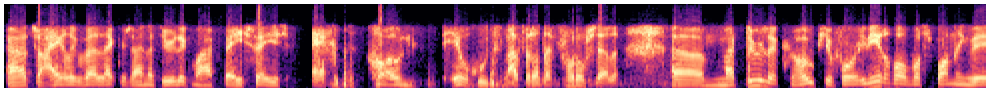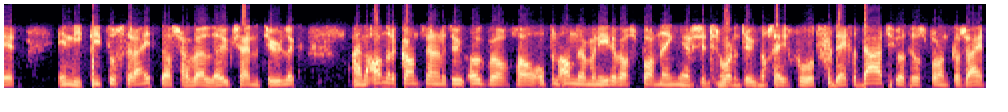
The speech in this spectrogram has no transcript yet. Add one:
Ja, het zou eigenlijk wel lekker zijn natuurlijk, maar PSV is echt gewoon heel goed. Laten we dat even vooropstellen. Um, maar tuurlijk hoop je voor in ieder geval wat spanning weer in die titelstrijd. Dat zou wel leuk zijn natuurlijk. Aan de andere kant zijn er natuurlijk ook wel, op een andere manier wel spanning. Er, er wordt natuurlijk nog steeds bijvoorbeeld voor degradatie, wat heel spannend kan zijn.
